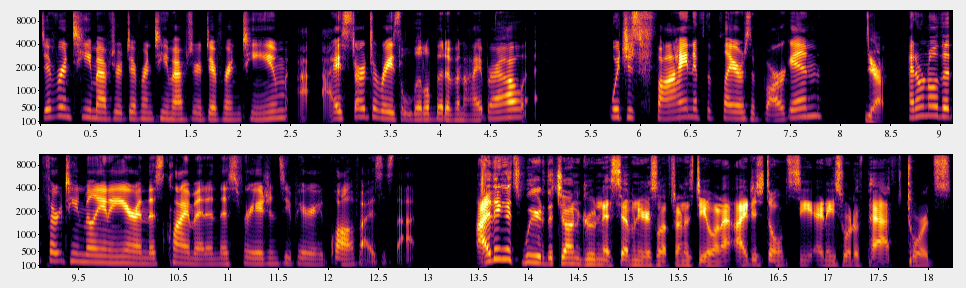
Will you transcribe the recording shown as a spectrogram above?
different team after different team after different team, I, I start to raise a little bit of an eyebrow, which is fine if the player's a bargain. Yeah. I don't know that 13 million a year in this climate and this free agency period qualifies as that. I think it's weird that Jon Gruden has seven years left on his deal, and I, I just don't see any sort of path towards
